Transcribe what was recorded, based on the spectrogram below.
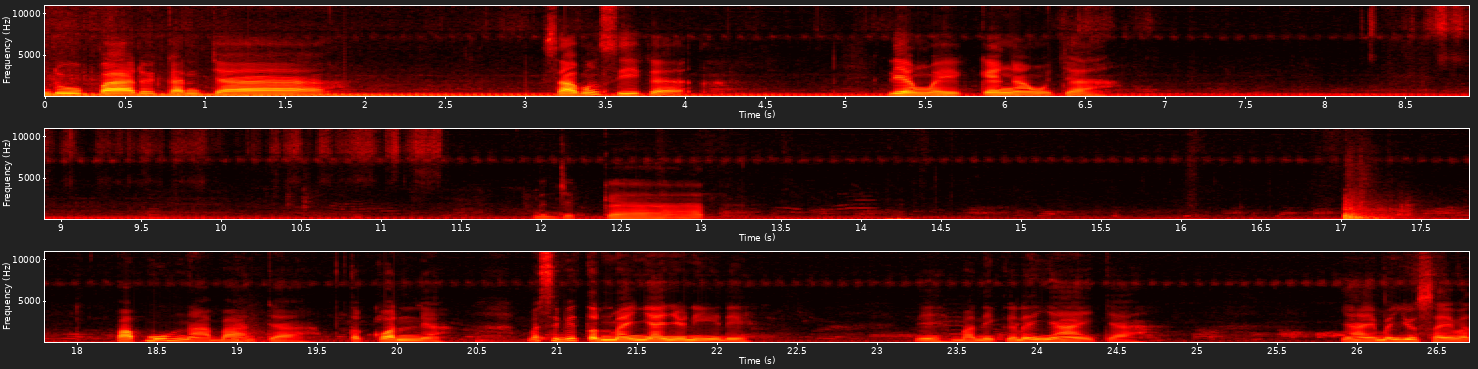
มาดูปลาด้วยกันจ้า สาวบางสีกะเลี้ยงไว้แกงเงาจ้าบรรยากาศปรับมุมหน้าบ้านจ้าตะกอนเนี่ยมันสิมีต้นไม้ใหญ่อยู่นี่เดินี่บ้านนี้ก็เลยใหญ่จ้าใหญ่มาอยู่ใส่วะ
